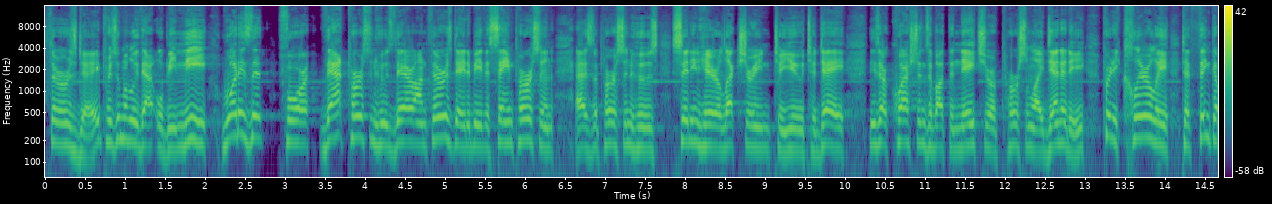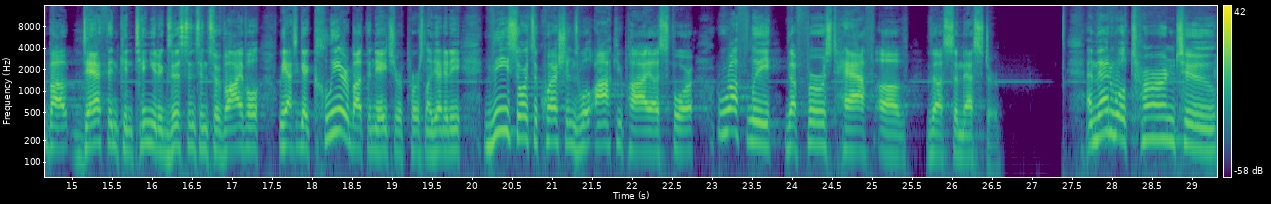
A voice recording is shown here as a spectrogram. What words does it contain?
Thursday. Presumably that will be me. What is it for that person who's there on Thursday to be the same person as the person who's sitting here lecturing to you today? These are questions about the nature of personal identity. Pretty clearly, to think about death and continued existence and survival, we have to get clear about the nature of personal identity. These sorts of questions will occupy us for roughly the first half of the semester. And then we'll turn to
